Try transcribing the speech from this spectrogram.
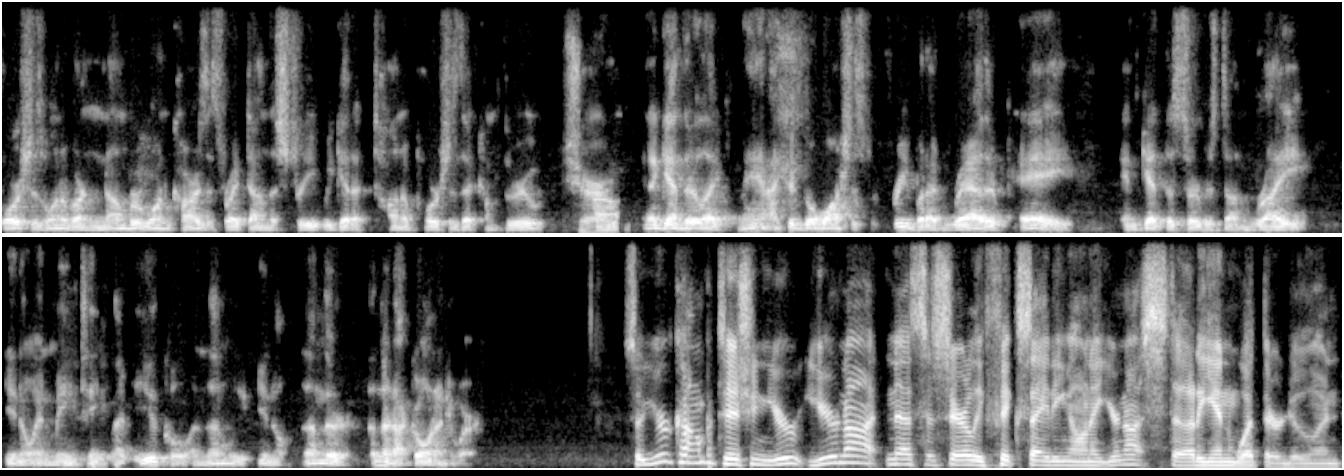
Porsche is one of our number one cars. It's right down the street. We get a ton of Porsches that come through. Sure. Um, and again, they're like, man, I could go wash this for free, but I'd rather pay and get the service done right, you know, and maintain my vehicle. And then we, you know, then they're then they're not going anywhere. So your competition, you're you're not necessarily fixating on it. You're not studying what they're doing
